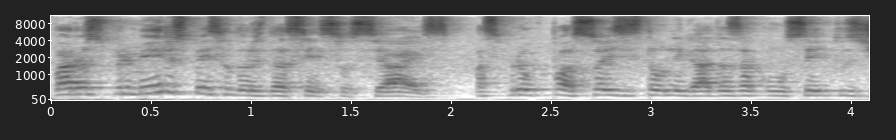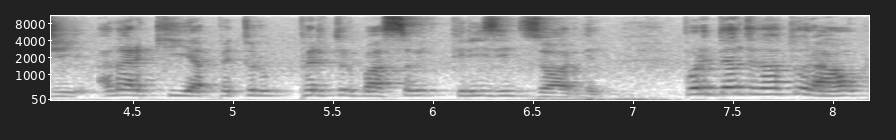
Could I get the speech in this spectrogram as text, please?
Para os primeiros pensadores das ciências sociais, as preocupações estão ligadas a conceitos de anarquia, perturbação e crise e desordem. Portanto, é natural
